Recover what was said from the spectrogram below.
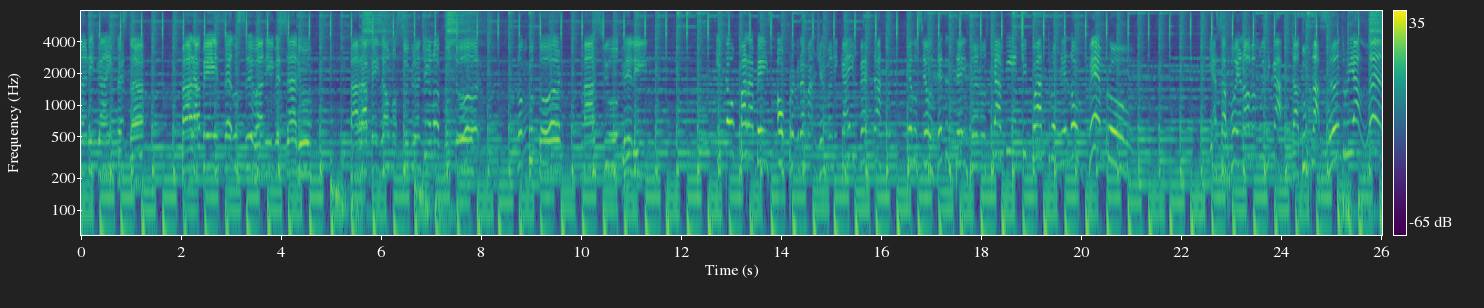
Parabéns pelo seu aniversário. Parabéns ao nosso grande locutor Locutor Márcio Belim Então parabéns ao programa Germânica em Festa Pelos seus 16 anos, dia 24 de novembro. E essa foi a nova música da dupla Sandro e Alan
